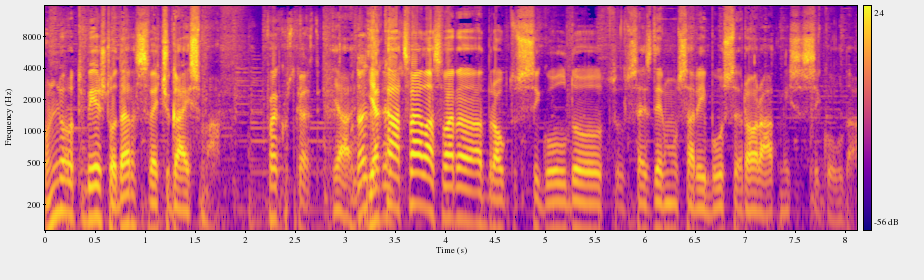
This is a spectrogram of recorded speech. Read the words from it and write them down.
un ļoti bieži to dara sveču gaismā. Kur skaisti? Jā, Un tad- ja kāds vēlās, var uh, atbraukt uz Siguldu. Sestdien mums arī būs Rorāta misa Siguldā.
